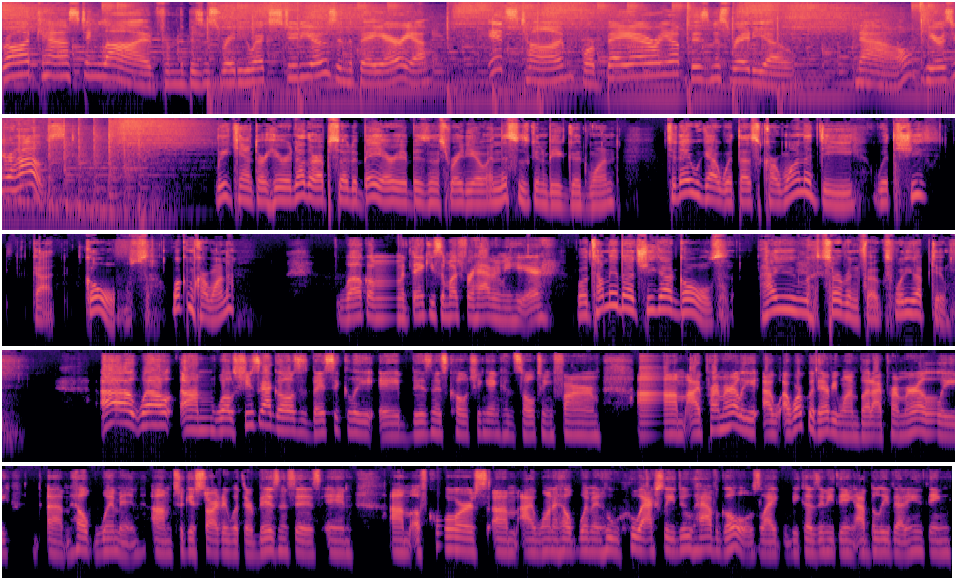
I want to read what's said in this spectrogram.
Broadcasting live from the Business Radio X studios in the Bay Area, it's time for Bay Area Business Radio. Now, here's your host. Lee Kantor here, another episode of Bay Area Business Radio, and this is going to be a good one. Today we got with us Carwana D with She's Got Goals. Welcome, Carwana. Welcome, and thank you so much for having me here. Well, tell me about She Got Goals. How you serving folks? What are you up to? Uh, well, um, well, she's got goals is basically a business coaching and consulting firm. Um, I primarily I, I, work with everyone, but I primarily um, help women um, to get started with their businesses. And um, of course, um, I want to help women who who actually do have goals, like because anything I believe that anything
